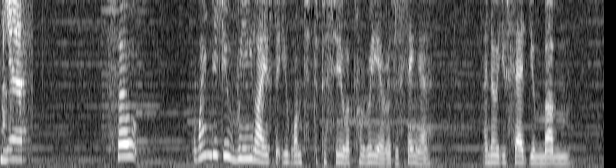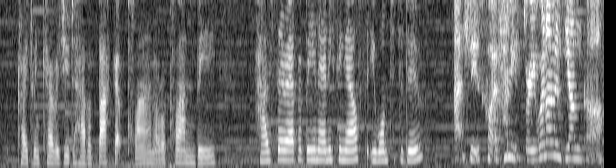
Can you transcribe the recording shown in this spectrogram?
Yeah. So, when did you realise that you wanted to pursue a career as a singer? I know you said your mum tried to encourage you to have a backup plan or a plan B. Has there ever been anything else that you wanted to do? Actually, it's quite a funny story. When I was younger, um,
